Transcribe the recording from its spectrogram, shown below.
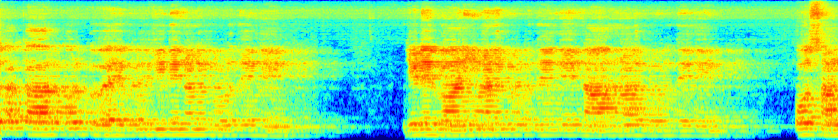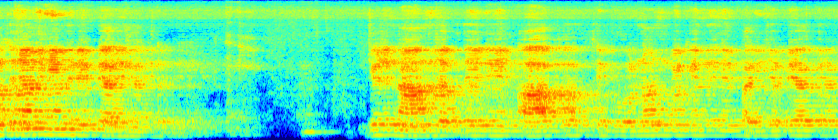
ਅਕਾਲ ਪੁਰਖ ਵਾਹਿਗੁਰੂ ਜੀ ਦੇ ਨਾਲ ਜੁੜਦੇ ਨੇ, ਜਿਹੜੇ ਬਾਣੀ ਨਾਲ ਜੁੜਦੇ ਨੇ, ਨਾਮ ਨਾਲ ਜੁੜਦੇ ਨੇ, ਉਹ ਸੰਤ ਜਨ ਹੀ ਮੇਰੇ ਪਿਆਰੇ ਮਿੱਤਰ ਨੇ। ਜਿਹੜੇ ਨਾਮ ਜਪਦੇ ਨੇ, ਆਪ ਤੇ ਹੋਰਨਾਂ ਨੂੰ ਵੀ ਕਹਿੰਦੇ ਨੇ, ਭਾਈ ਜਪਿਆ ਕਰ।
